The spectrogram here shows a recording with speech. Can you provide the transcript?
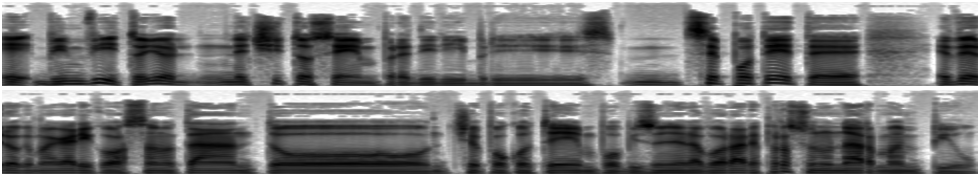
e vi invito, io ne cito sempre di libri, se potete, è vero che magari costano tanto, c'è poco tempo, bisogna lavorare, però sono un'arma in più,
